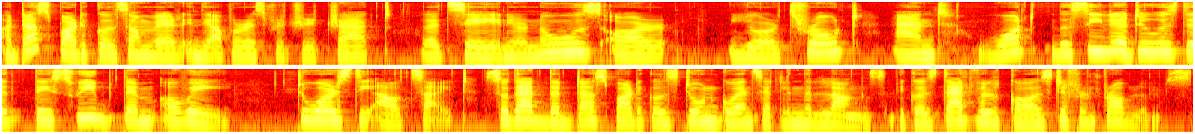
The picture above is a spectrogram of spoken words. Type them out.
a dust particle somewhere in the upper respiratory tract, let's say in your nose or your throat and what the cilia do is that they sweep them away towards the outside so that the dust particles don't go and settle in the lungs because that will cause different problems.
